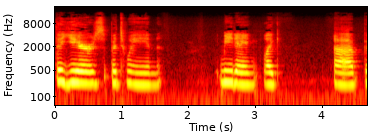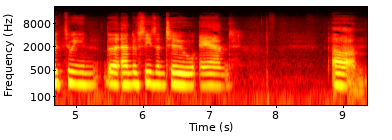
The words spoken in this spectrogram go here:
the years between meeting like uh between the end of season 2 and um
